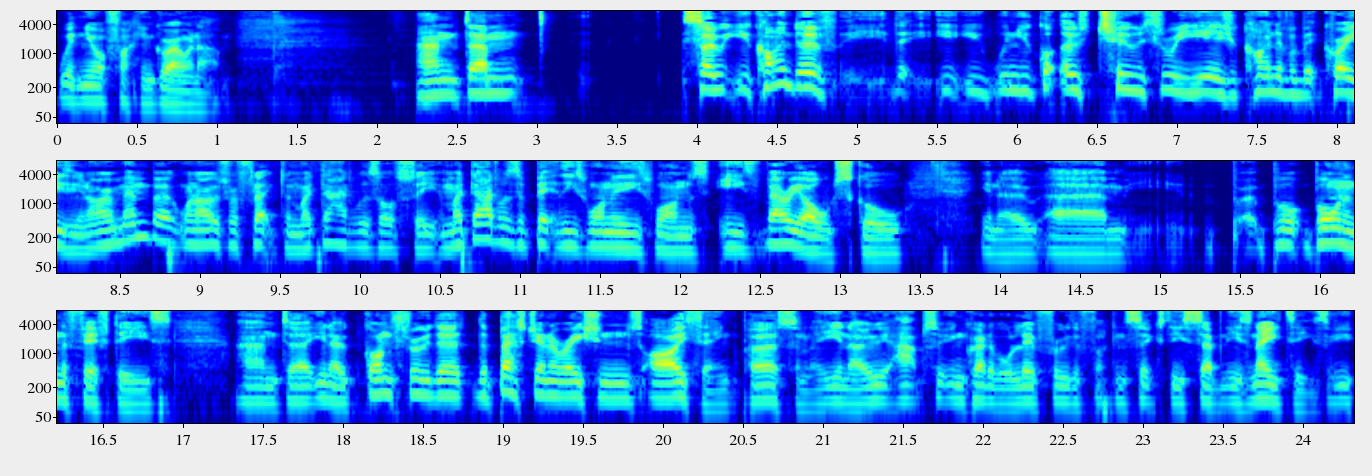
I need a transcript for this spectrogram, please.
when you're fucking growing up. And um, so you kind of you, when you've got those two three years you're kind of a bit crazy. And i remember when i was reflecting my dad was obviously and my dad was a bit of these one of these ones. He's very old school you know um, b- born in the 50s and uh, you know gone through the the best generations i think personally you know absolutely incredible lived through the fucking 60s 70s and 80s you,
